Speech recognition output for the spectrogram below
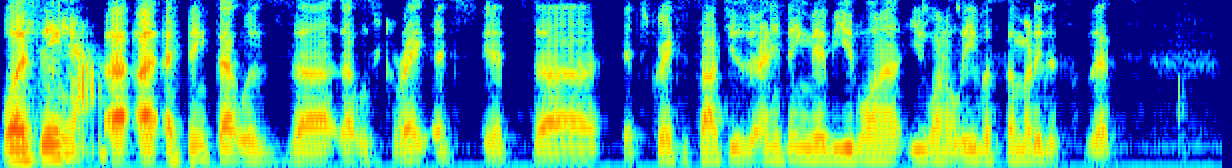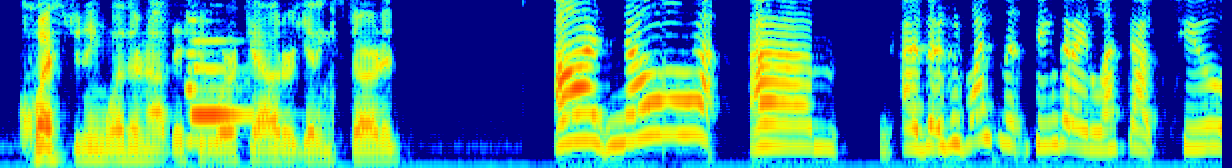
Well, I think yeah. I, I, think that was uh, that was great. It's it's uh, it's great to talk to you. Is there anything maybe you'd want to you want to leave with somebody that's that's questioning whether or not they should work out or getting started? Uh no. Um uh, there's one thing that I left out too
